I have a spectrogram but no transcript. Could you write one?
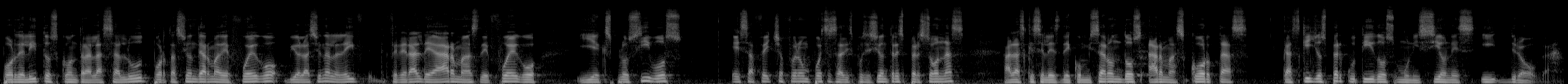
por delitos contra la salud, portación de arma de fuego, violación a la ley federal de armas de fuego, y explosivos. Esa fecha fueron puestas a disposición tres personas a las que se les decomisaron dos armas cortas, casquillos percutidos, municiones y droga.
